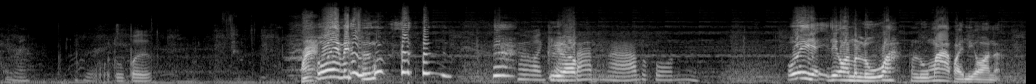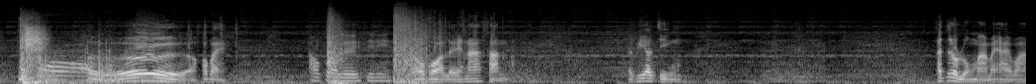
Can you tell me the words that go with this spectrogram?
ใช่ไหมโอ้โหดูเปิร์กเฮ้ยไม่ถึง ถ้าวันเกืแขนอบ สั้นครับทุกคนเฮ้ยลีออนมันรู้ว่ะมันรู้มากกว่าลีออนอะ เออ เอาเข้าไป เอาก่อนเลยทีนี้เอาก่อนเลยหน้าสั่นแต่พี่เอาจริงถ้าจะโดดลงมาไม่อายว่า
